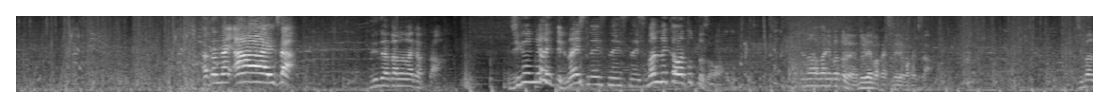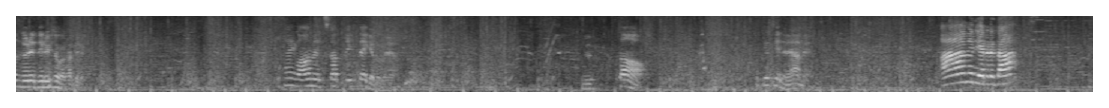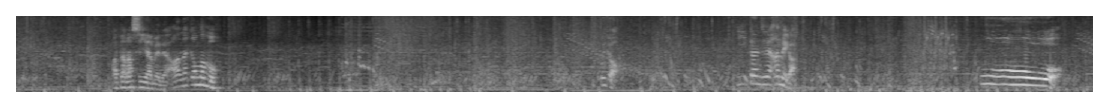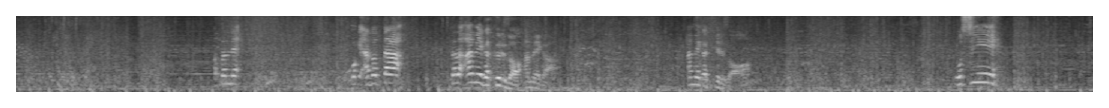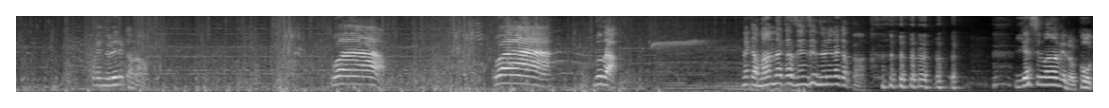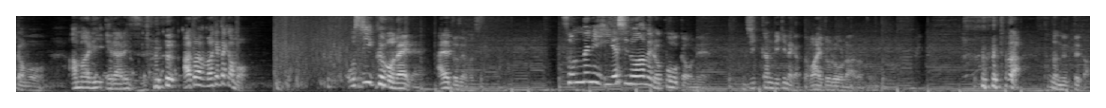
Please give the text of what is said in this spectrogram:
当たんないあーいた全然当たらなかった自分に入ってるナイスナイスナイスナイス真ん中は取ったぞ縄張りバトルだよ濡れば勝ち濡れば勝ちだ一番濡れてる人が勝てる最後雨使っていきたいけどね塗った気をつけてね、雨。あー、雨でやられた？新しい雨で。あ、仲間も。よいしょ。いい感じで雨が。おお当たんね。オッケー、当たったただ雨が来るぞ、雨が。雨が来てるぞ。惜しいこれ濡れるかな？うわーうわーどうだ？なんか真ん中全然濡れなかったな。癒しの雨の効果もあまり得られず あとは負けたかも。惜しくもないね。ありがとうございます。そんなに癒しの雨の効果をね、実感できなかった、ワイドローラーだと。ただ、ただ塗ってた。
